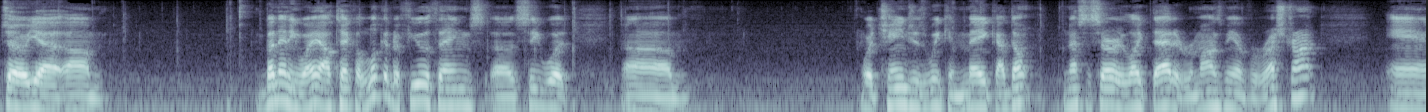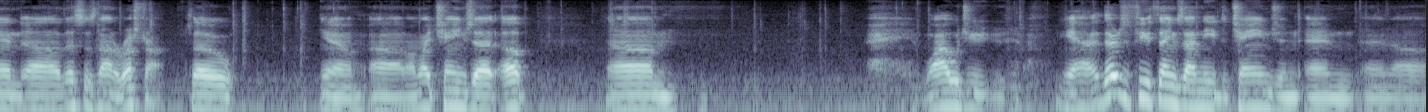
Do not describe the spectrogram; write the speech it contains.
So yeah, um, but anyway, I'll take a look at a few things, uh, see what um, what changes we can make. I don't necessarily like that. It reminds me of a restaurant and uh, this is not a restaurant. So, you know, uh, I might change that up. Um, why would you? Yeah, there's a few things I need to change and and and uh,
